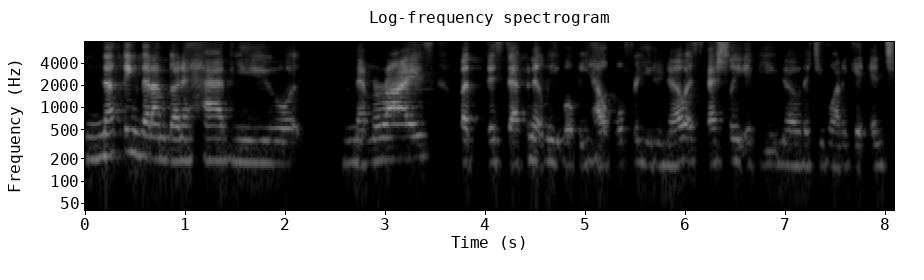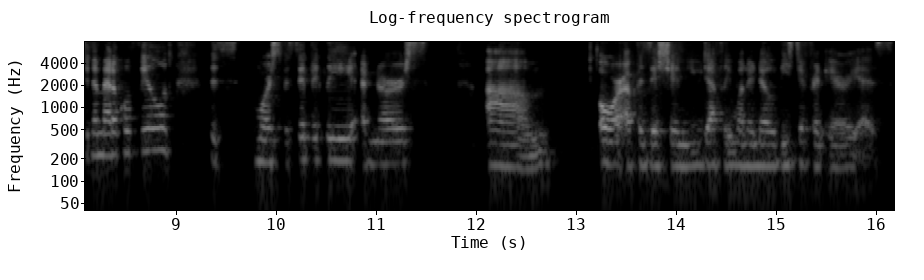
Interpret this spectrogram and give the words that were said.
nothing that i'm going to have you memorize, but this definitely will be helpful for you to know, especially if you know that you want to get into the medical field. This more specifically, a nurse um, or a physician, you definitely want to know these different areas.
